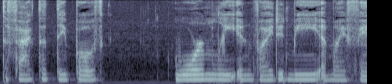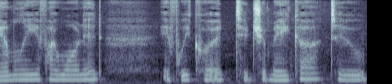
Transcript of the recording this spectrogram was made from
the fact that they both warmly invited me and my family if I wanted, if we could, to Jamaica to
